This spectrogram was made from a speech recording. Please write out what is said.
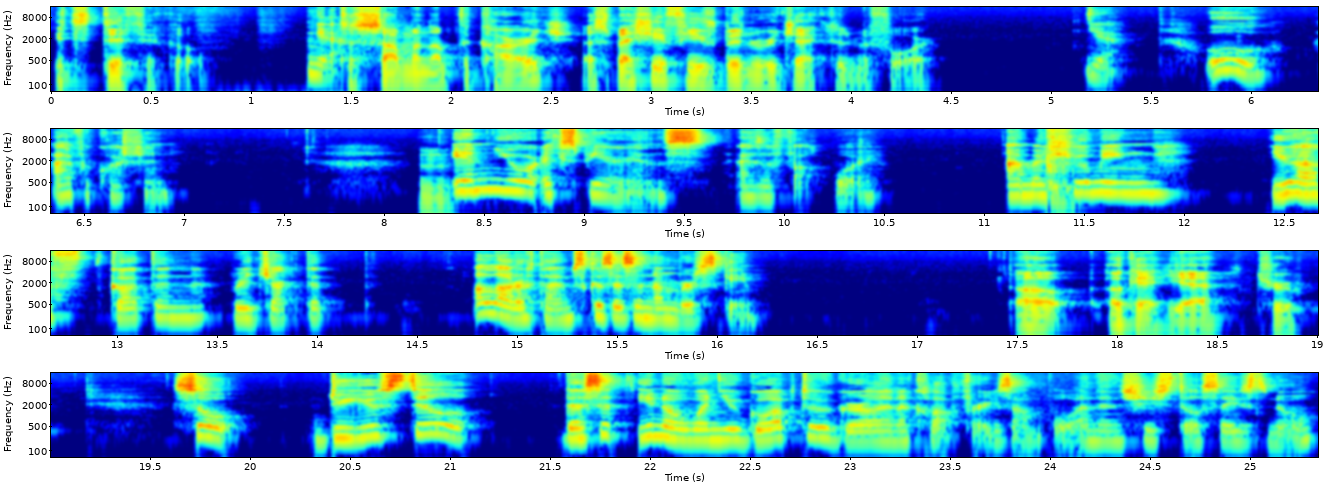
it's difficult Yeah. to summon up the courage, especially if you've been rejected before. Yeah. Oh, I have a question. Mm. In your experience as a fuckboy, I'm assuming you have gotten rejected a lot of times because it's a numbers game. Oh, okay, yeah, true. So, do you still does it, you know, when you go up to a girl in a club, for example, and then she still says no,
